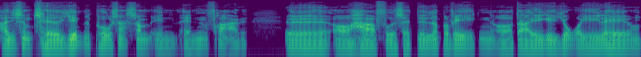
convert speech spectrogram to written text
har ligesom taget hjemmet på sig som en anden frakke, øh, og har fået sat billeder på væggen, og der er ikke jord i hele haven.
